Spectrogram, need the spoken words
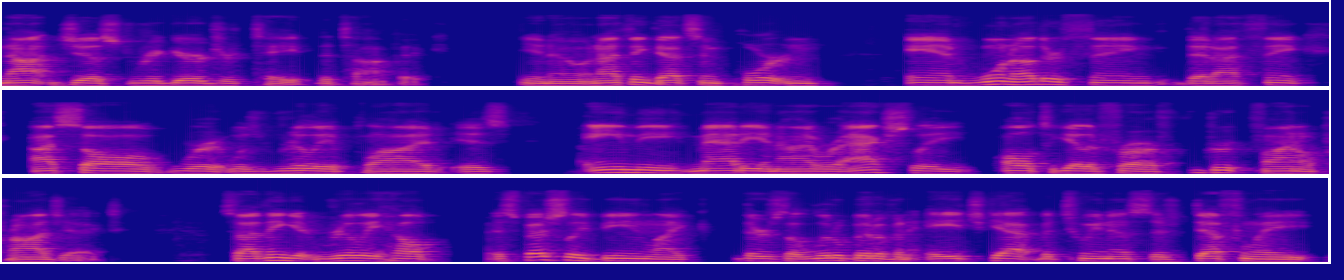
not just regurgitate the topic, you know, and I think that's important. And one other thing that I think I saw where it was really applied is Amy, Maddie, and I were actually all together for our group final project. So I think it really helped, especially being like there's a little bit of an age gap between us. There's definitely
